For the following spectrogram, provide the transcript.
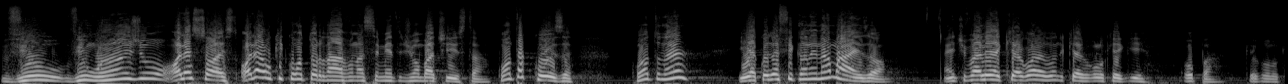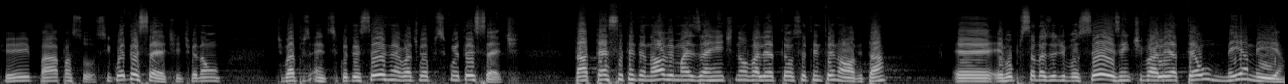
viu, viu um anjo. Olha só, olha o que contornava o nascimento de João Batista. Quanta coisa. Quanto, né? E a coisa ficando ainda mais, ó. A gente vai ler aqui agora, onde que é eu coloquei aqui? Opa, que eu coloquei, pá, passou. 57, a gente vai dar um... A gente vai para 56, né? Agora a gente vai para 57. Tá até 79, mas a gente não vai ler até o 79, tá? É, eu vou precisar da ajuda de vocês, a gente vai ler até o 66,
